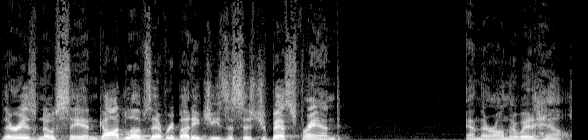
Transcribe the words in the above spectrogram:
There is no sin. God loves everybody. Jesus is your best friend. And they're on their way to hell.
